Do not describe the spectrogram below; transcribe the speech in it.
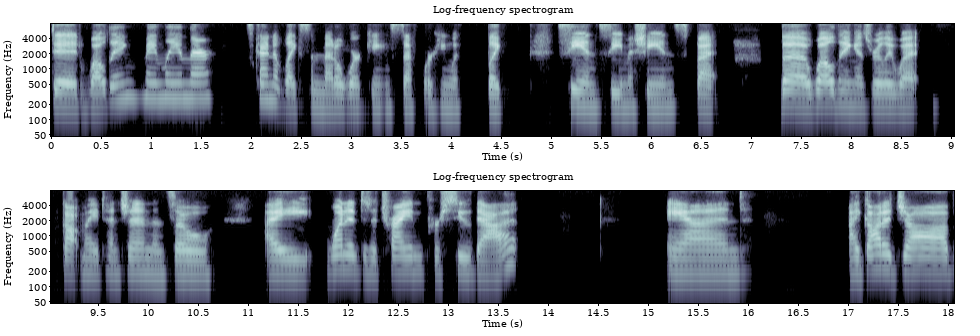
did welding mainly in there. It's kind of like some metalworking stuff, working with like CNC machines, but the welding is really what got my attention. And so I wanted to try and pursue that. And I got a job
